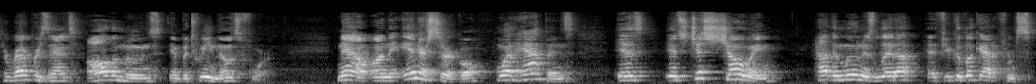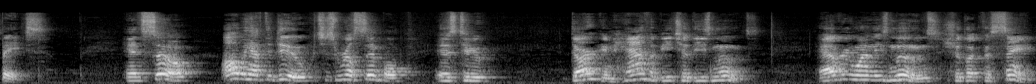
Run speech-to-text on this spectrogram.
to represent all the moons in between those four. Now, on the inner circle, what happens is it's just showing how the moon is lit up if you could look at it from space. And so, all we have to do, which is real simple, is to darken half of each of these moons. Every one of these moons should look the same.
